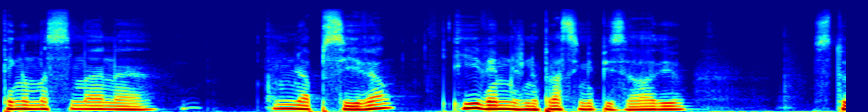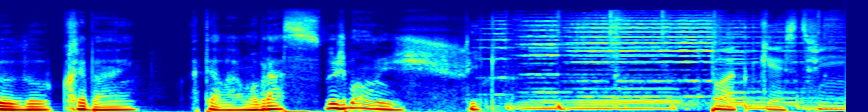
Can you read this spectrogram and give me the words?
tenham uma semana o melhor possível e vemo-nos no próximo episódio. Se tudo correr bem, até lá. Um abraço dos bons. Fiquem. Podcast fim.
